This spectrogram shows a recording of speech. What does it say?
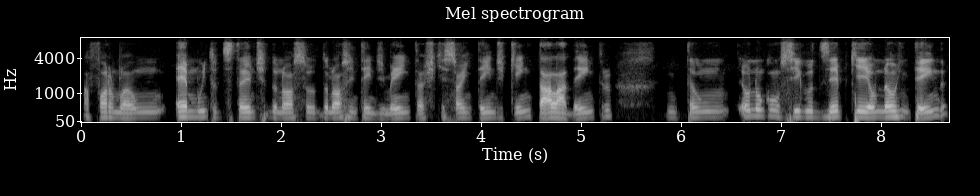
a Fórmula 1 é muito distante do nosso, do nosso entendimento. Acho que só entende quem está lá dentro. Então eu não consigo dizer porque eu não entendo,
